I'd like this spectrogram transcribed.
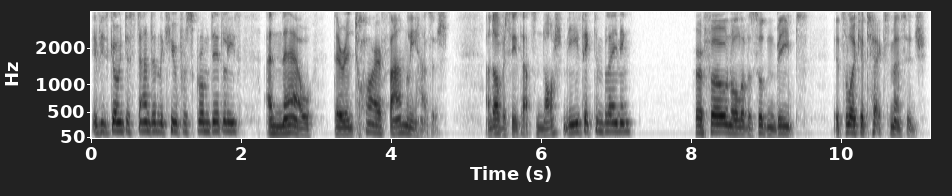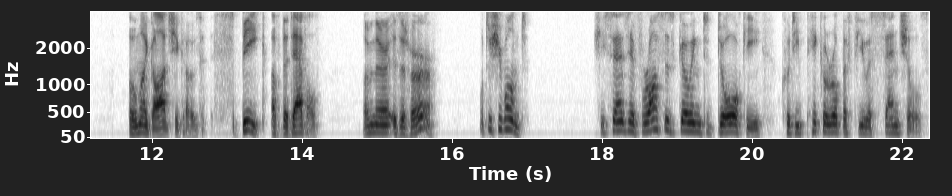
if he's going to stand in the queue for scrumdiddlies, and now their entire family has it. And obviously that's not me victim blaming. Her phone all of a sudden beeps. It's like a text message. Oh my god, she goes, speak of the devil. I'm there, is it her? What does she want? She says if Ross is going to Dalkey, could he pick her up a few essentials?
